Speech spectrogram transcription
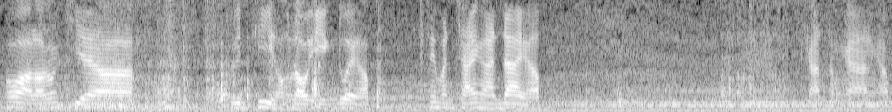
เพราะว่าเราต้องเคลียร์พื้นที่ของเราเองด้วยครับ ให้มันใช้งานได้ครับ การทำงานครับ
